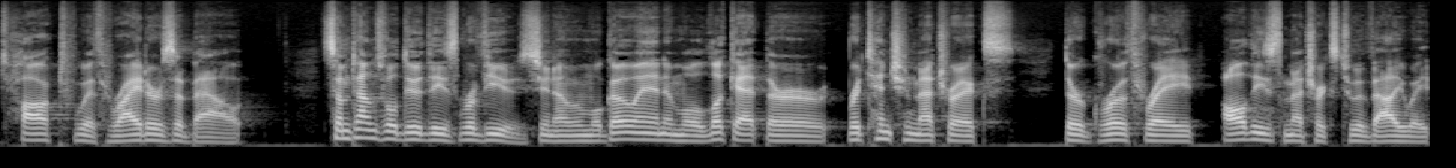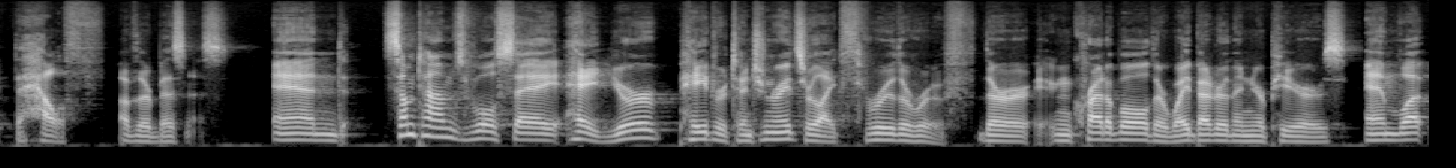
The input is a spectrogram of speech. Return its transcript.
talked with writers about, sometimes we'll do these reviews, you know, and we'll go in and we'll look at their retention metrics, their growth rate, all these metrics to evaluate the health of their business. And sometimes we'll say, hey, your paid retention rates are like through the roof. They're incredible. They're way better than your peers. And what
